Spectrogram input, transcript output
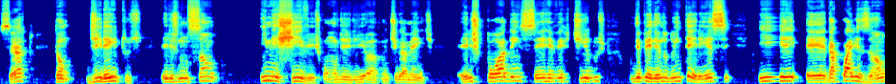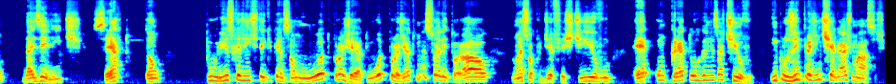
certo? Então, direitos, eles não são imexíveis, como diria antigamente. Eles podem ser revertidos dependendo do interesse e é, da coalizão das elites, certo? Então, por isso que a gente tem que pensar um outro projeto. Um outro projeto não é só eleitoral, não é só para o dia festivo, é concreto organizativo, inclusive para a gente chegar às massas,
